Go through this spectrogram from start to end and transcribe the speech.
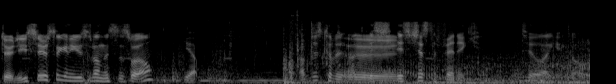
Dude, are you seriously gonna use it on this as well? Yep. I'm just gonna. It's, Dude. it's just a fennec until I get gold.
